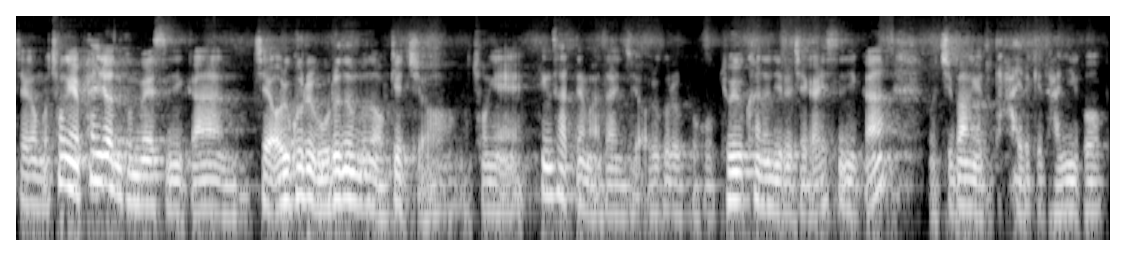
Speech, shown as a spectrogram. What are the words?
제가 뭐 총회 8년 근무했으니까 제 얼굴을 모르는 분은 없겠죠. 뭐 총회 행사 때마다 이제 얼굴을 보고 교육하는 일을 제가 했으니까 뭐 지방에도 다 이렇게 다니고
